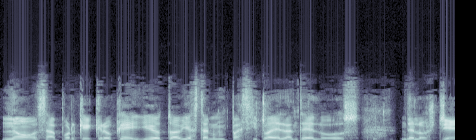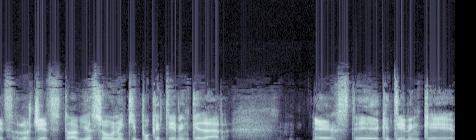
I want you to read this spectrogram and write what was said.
no, o sea, porque creo que yo todavía están un pasito adelante de los de los Jets. Los Jets todavía son un equipo que tienen que dar, este, que tienen que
